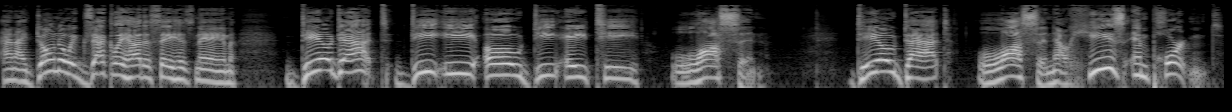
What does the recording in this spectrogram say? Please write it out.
and I don't know exactly how to say his name, Deodat, D E O D A T Lawson. Deodat Lawson. Now, he's important.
